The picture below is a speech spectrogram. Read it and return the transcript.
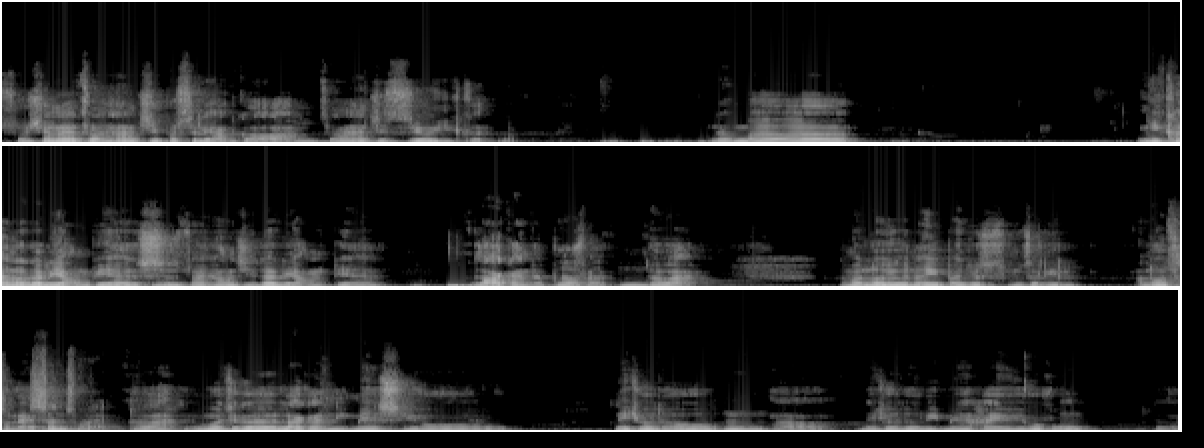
首先呢，转向机不是两个啊，转向机只有一个。那么你看到的两边是转向机的两边拉杆的部分，对吧？那么漏油呢，一般就是从这里漏出来的，渗出来，对吧？因为这个拉杆里面是有内球头，嗯啊，内球头里面还有油封，对吧？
